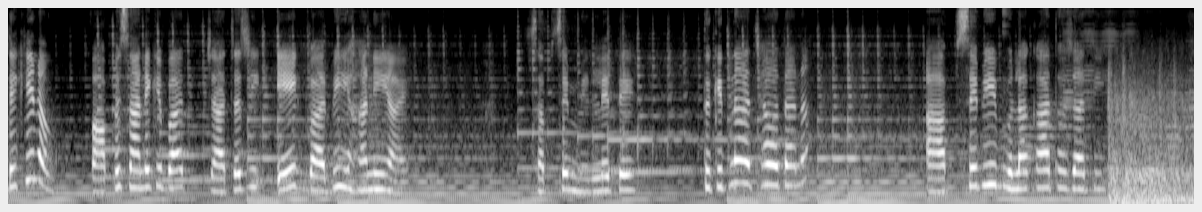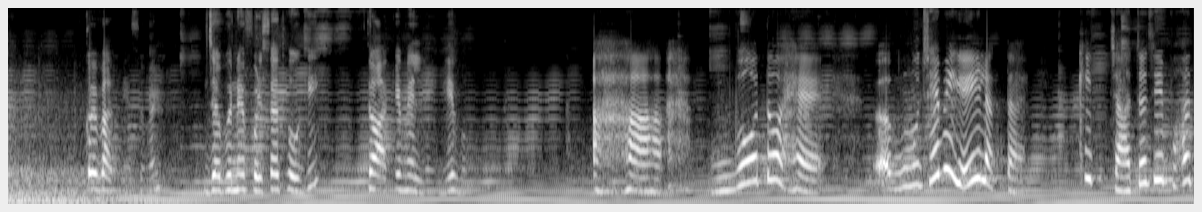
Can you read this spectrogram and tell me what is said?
देखिए ना वापस आने के बाद चाचा जी एक बार भी यहाँ नहीं आए। सबसे मिल लेते तो कितना अच्छा होता ना? आपसे भी मुलाकात हो जाती। कोई बात नहीं सुमन। जब उन्हें फुर्सत होगी तो आके मिल लेंगे वो। हाँ हाँ वो तो है। मुझे भी यही लगता है। कि चाचा जी बहुत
